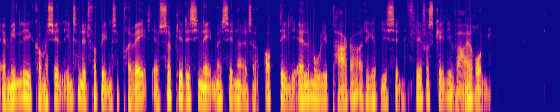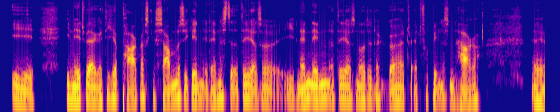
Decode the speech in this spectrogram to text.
almindelig kommersiel internetforbindelse privat, ja, så bliver det signal, man sender, altså opdelt i alle mulige pakker, og det kan blive sendt flere forskellige veje rundt i, i netværket. De her pakker skal samles igen et andet sted. Det er altså i den anden ende, og det er altså noget af det, der kan gøre, at, at forbindelsen hakker. Øh,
